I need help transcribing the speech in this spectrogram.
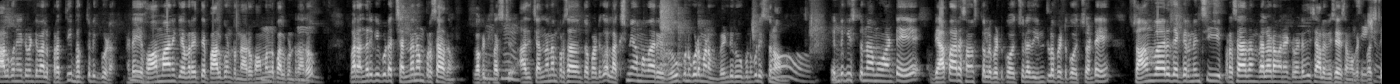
పాల్గొనేటువంటి వాళ్ళ ప్రతి భక్తుడికి కూడా అంటే ఈ హోమానికి ఎవరైతే పాల్గొంటున్నారో హోమంలో పాల్గొంటున్నారో వారందరికీ కూడా చందనం ప్రసాదం ఒకటి ఫస్ట్. అది చందనం ప్రసాదంతో పాటుగా లక్ష్మీ అమ్మవారి రూపును కూడా మనం వెండి రూపును కూడా ఇస్తున్నాము. ఎందుకు ఇస్తున్నాము అంటే వ్యాపార సంస్థల్లో పెట్టుకోవచ్చు లేదా ఇంట్లో పెట్టుకోవచ్చు అంటే స్వామివారి దగ్గర నుంచి ఈ ప్రసాదం వెళ్ళడం అనేటువంటిది చాలా విశేషం ఒకటి ఫస్ట్.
